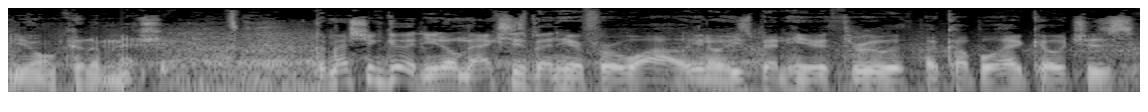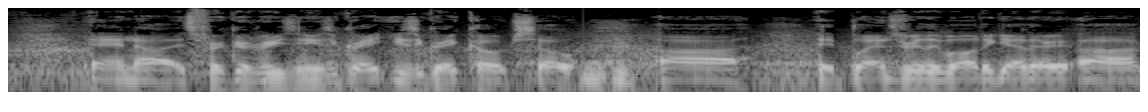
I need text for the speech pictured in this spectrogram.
you know kind of meshing. They're meshing good. You know, Maxie's been here for a while. You know, he's been here through a couple head coaches, and uh, it's for a good reason. He's a great he's a great coach. So mm-hmm. uh, it blends really well together. Uh,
